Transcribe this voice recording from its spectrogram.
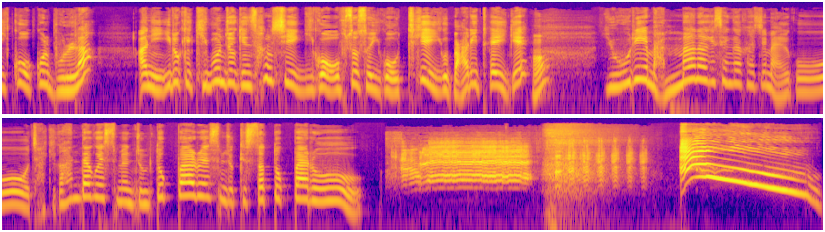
있고 없고를 몰라? 아니 이렇게 기본적인 상식 이거 없어서 이거 어떻게 이거 말이 돼 이게? 어? 요리 만만하게 생각하지 말고 자기가 한다고 했으면 좀 똑바로 했으면 좋겠어 똑바로. 아우!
